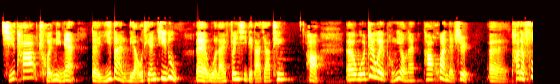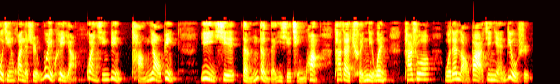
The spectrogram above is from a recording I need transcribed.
其他群里面。的一段聊天记录，哎，我来分析给大家听，哈，呃，我这位朋友呢，他患的是，呃，他的父亲患的是胃溃疡、冠心病、糖尿病一些等等的一些情况，他在群里问，他说我的老爸今年六十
